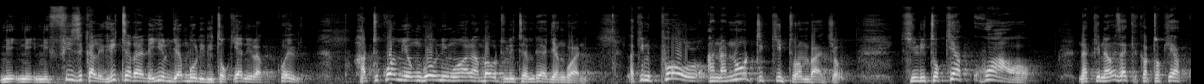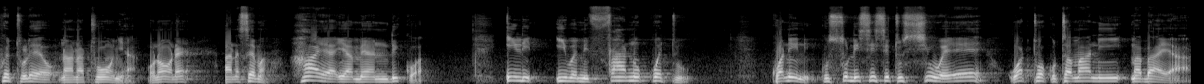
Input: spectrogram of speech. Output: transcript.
ni, ni, ni physically literally, hilo jambo lilitokea, ni la kweli. Hatukuwa miongoni mwa wale ambao tulitembea jangwani, lakini Paul ananoti kitu ambacho kilitokea kwao na kinaweza kikatokea kwetu leo, na anatuonya. Unaona, anasema haya yameandikwa ili iwe mifano kwetu. Kwa nini? Kusudi sisi tusiwe watu wa kutamani mabaya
